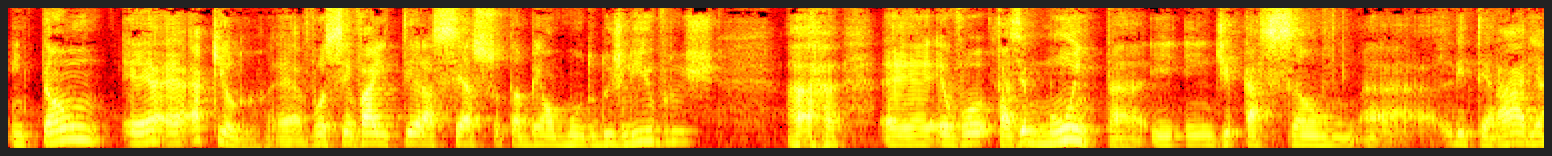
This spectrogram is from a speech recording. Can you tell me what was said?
Então, é, é aquilo. É, você vai ter acesso também ao mundo dos livros, é, eu vou fazer muita indicação uh, literária,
